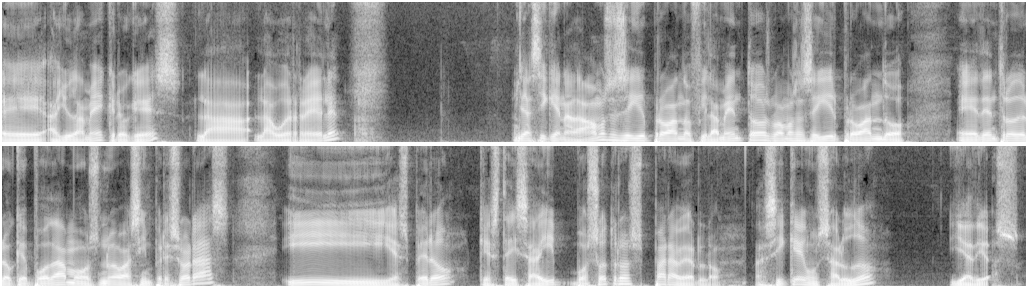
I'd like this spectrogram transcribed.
eh, ayúdame, creo que es la, la URL. Y así que nada, vamos a seguir probando filamentos, vamos a seguir probando eh, dentro de lo que podamos nuevas impresoras y espero que estéis ahí vosotros para verlo. Así que un saludo y adiós.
